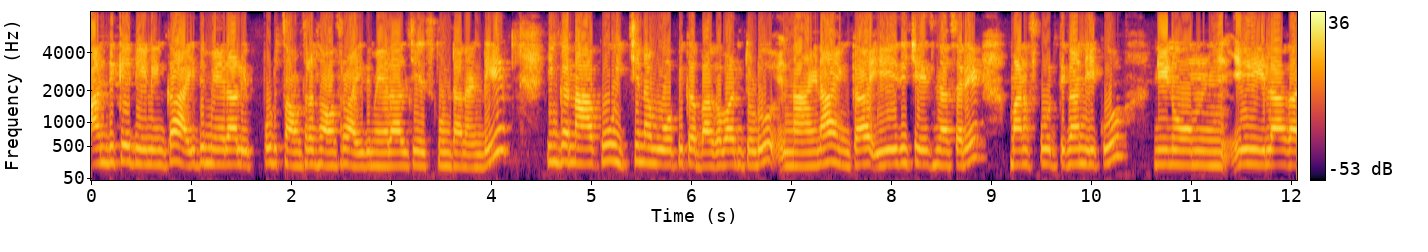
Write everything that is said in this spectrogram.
అందుకే నేను ఇంకా ఐదు మేళాలు ఇప్పుడు సంవత్సరం సంవత్సరం ఐదు మేళాలు చేసుకుంటానండి. ఇంకా నాకు ఇచ్చిన ఓపిక భగవంతుడు నాయన ఇంకా ఏది చేసినా సరే మనస్ఫూర్తిగా నీకు నేను ఇలాగా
